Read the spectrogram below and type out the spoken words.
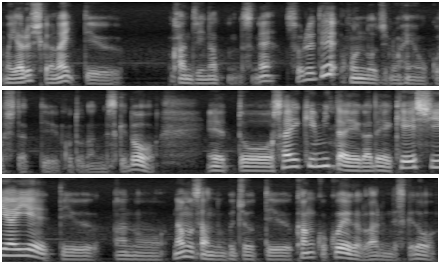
ま、やるしかないっていう感じになったんですね。それで本能寺の変を起こしたっていうことなんですけど、えっ、と、最近見た映画で KCIA っていう、あの、ナムさんの部長っていう韓国映画があるんですけど、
